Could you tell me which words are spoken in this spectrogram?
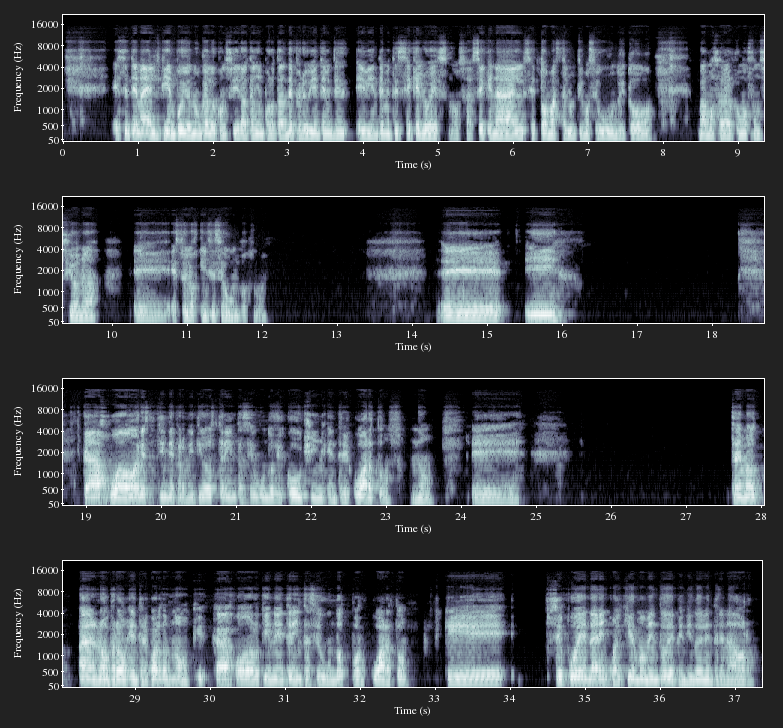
este tema del tiempo yo nunca lo he considerado tan importante, pero evidentemente, evidentemente sé que lo es, ¿no? O sea, sé que Nadal se toma hasta el último segundo y todo. Vamos a ver cómo funciona eh, esto de los 15 segundos, ¿no? Eh, y cada jugador tiene permitidos 30 segundos de coaching entre cuartos, ¿no? Eh, timeout Ah, no, perdón, entre cuartos no. Cada jugador tiene 30 segundos por cuarto que se pueden dar en cualquier momento dependiendo del entrenador.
